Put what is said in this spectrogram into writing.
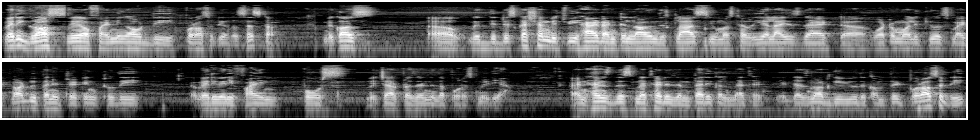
Very gross way of finding out the porosity of the system because uh, with the discussion which we had until now in this class, you must have realized that uh, water molecules might not be penetrating through the very very fine pores which are present in the porous media. And hence this method is empirical method, it does not give you the complete porosity,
